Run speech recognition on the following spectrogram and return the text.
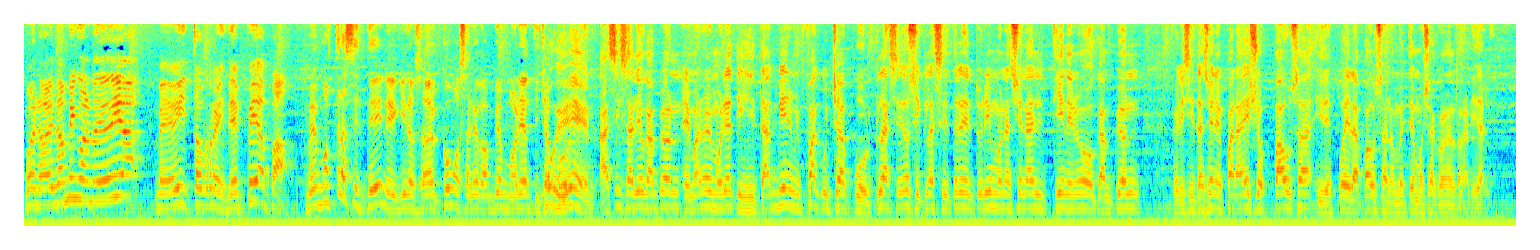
Bueno, el domingo al mediodía me vi Top Race de pe a pa. ¿Me mostrás el TN? Quiero saber cómo salió campeón Moriarty Muy bien, así salió campeón Emanuel Moriatis y también Facu Chapur. Clase 2 y clase 3 del Turismo Nacional tiene nuevo campeón. Felicitaciones para ellos. Pausa y después de la pausa nos metemos ya con el rally. Dale.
